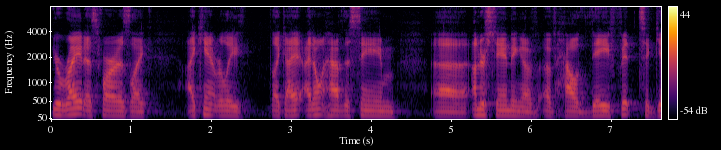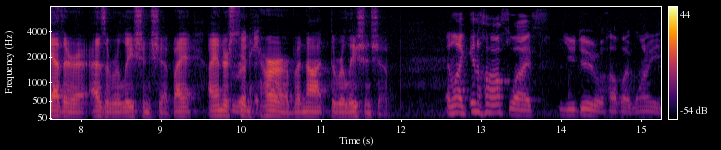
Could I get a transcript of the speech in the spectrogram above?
you're right as far as like I can't really like I, I don't have the same uh, understanding of, of how they fit together as a relationship. I, I understood right. her, but not the relationship. And like in Half Life, you do Half Life one,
